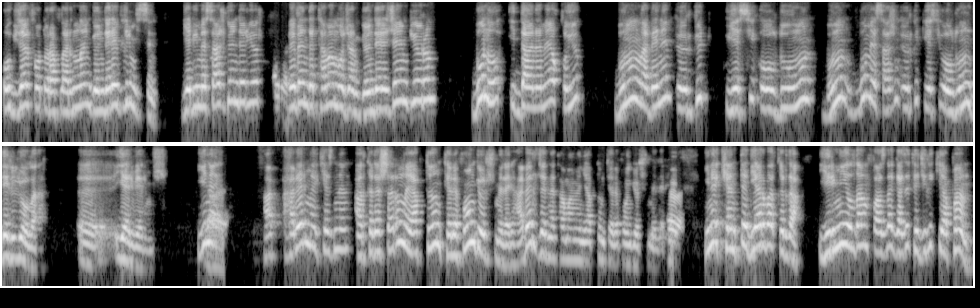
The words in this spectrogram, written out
o güzel fotoğraflarından gönderebilir misin diye bir mesaj gönderiyor. Evet. Ve ben de tamam hocam göndereceğim diyorum. Bunu iddianameye koyup bununla benim örgüt üyesi olduğumun, bunun bu mesajın örgüt üyesi olduğumun delili olarak e, yer vermiş. Yine evet. ha, haber merkezinden arkadaşlarımla yaptığım telefon görüşmeleri, haber üzerine tamamen yaptığım telefon görüşmeleri. Evet. Yine kentte Diyarbakır'da 20 yıldan fazla gazetecilik yapan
